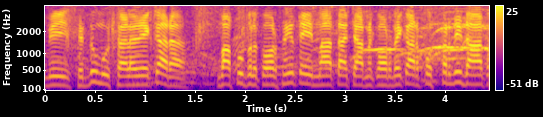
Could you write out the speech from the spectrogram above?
ਵੀ ਸਿੱਧੂ ਮੂਸੇਵਾਲੇ ਦੇ ਘਰ ਬਾਪੂ ਬਲਕੌਰ ਸਿੰਘ ਤੇ ਮਾਤਾ ਚਰਨ ਕੌਰ ਦੇ ਘਰ ਪੁੱਤਰ ਦੀ ਦਾਤ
